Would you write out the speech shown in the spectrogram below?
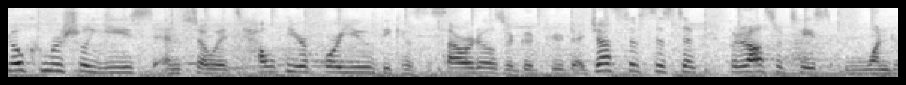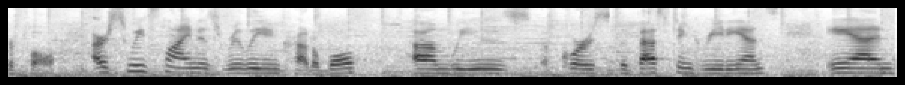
no commercial yeast, and so it's healthier for you because the sourdoughs are good for your digestive system, but it also tastes wonderful. Our sweets line is really incredible. Um, we use, of course, the best ingredients, and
